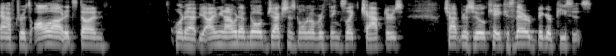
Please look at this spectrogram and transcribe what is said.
after it's all out, it's done, what have you. I mean, I would have no objections going over things like chapters. Chapters are okay because they're bigger pieces.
